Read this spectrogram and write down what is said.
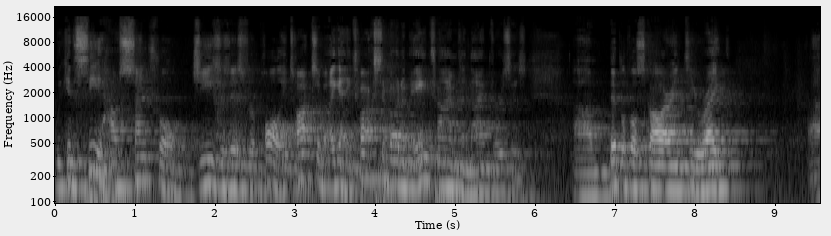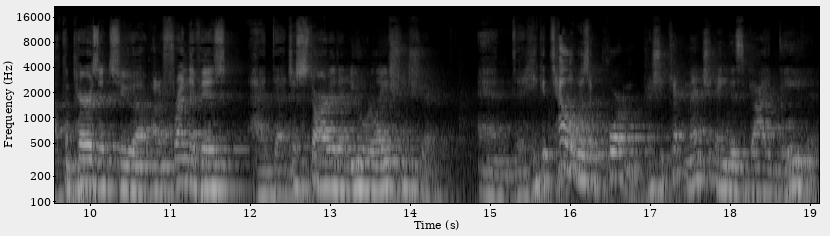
we can see how central Jesus is for Paul. He talks about, again, he talks about him eight times in nine verses. Um, biblical scholar N.T. Wright uh, compares it to uh, when a friend of his had uh, just started a new relationship. And uh, he could tell it was important because she kept mentioning this guy, David.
